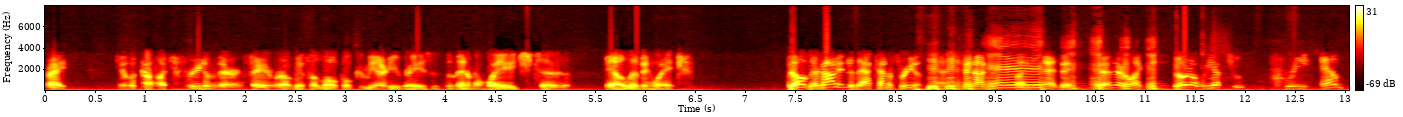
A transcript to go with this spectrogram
right? You look how much freedom they're in favor of if a local community raises the minimum wage to you know, a living wage. No, they're not into that kind of freedom. Man. They're not, like they, then they're like, no, no, we have to preempt.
